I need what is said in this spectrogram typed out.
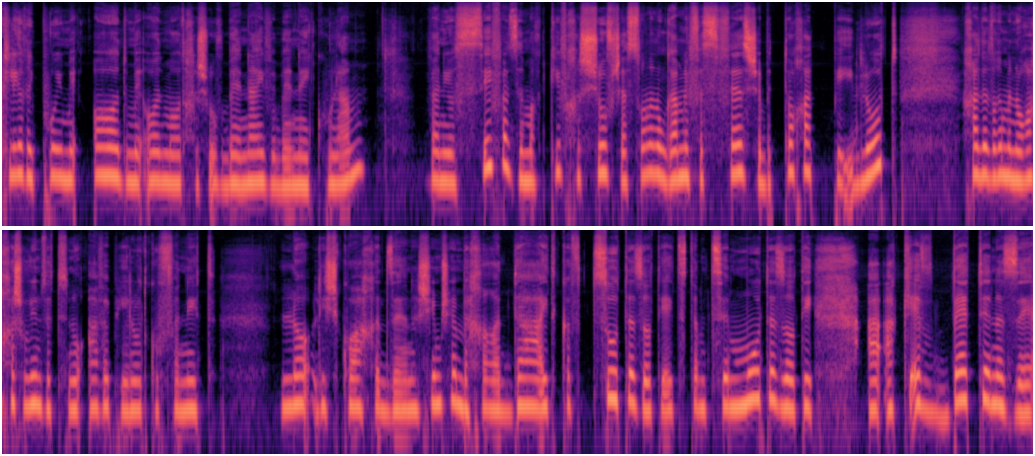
כלי ריפוי מאוד מאוד מאוד חשוב בעיניי ובעיני כולם. ואני אוסיף על זה מרכיב חשוב שאסור לנו גם לפספס, שבתוך הפעילות, אחד הדברים הנורא חשובים זה תנועה ופעילות גופנית. לא לשכוח את זה. אנשים שהם בחרדה, ההתכווצות הזאת, ההצטמצמות הזאת, הכאב בטן הזה,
